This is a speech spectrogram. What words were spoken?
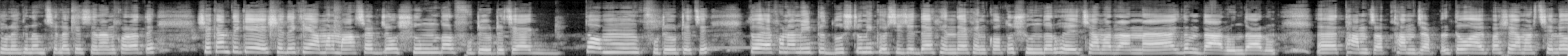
চলে গেলাম ছেলেকে স্নান করাতে। সেখান থেকে এসে দেখি আমার মাছের জল সুন্দর ফুটে উঠেছে। এক একদম ফুটে উঠেছে। তো এখন আমি একটু দুষ্টুমি করছি যে দেখেন দেখেন কত সুন্দর হয়েছে আমার রান্না, একদম দারুণ দারুণ। থামস আপ তো ওই পাশে আমার ছেলেও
